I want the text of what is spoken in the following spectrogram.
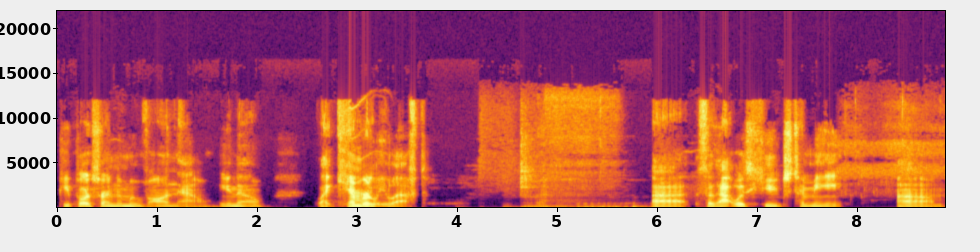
people are starting to move on now, you know. Like Kimberly left. Uh so that was huge to me. Um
